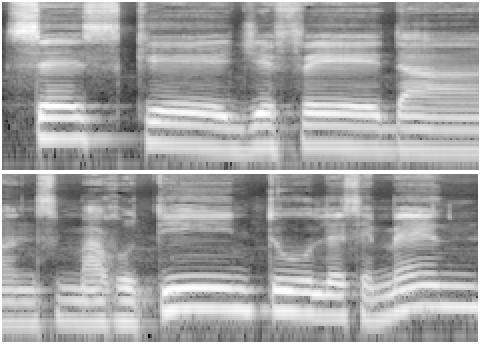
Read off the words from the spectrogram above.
C'est ce que je fais dans ma routine toutes les semaines.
